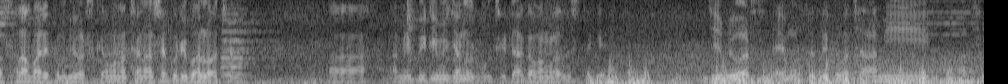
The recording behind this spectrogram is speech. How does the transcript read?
আসসালামু আলাইকুম ভিউয়ার্স, কেমন আছেন? আশা করি ভালো আছেন। আমি বিডি মিজানুর বলছি, ঢাকা, বাংলাদেশ থেকে। জি ভিউয়ার্স, এই মুহূর্তে দেখতে পাচ্ছেন আমি আছি,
